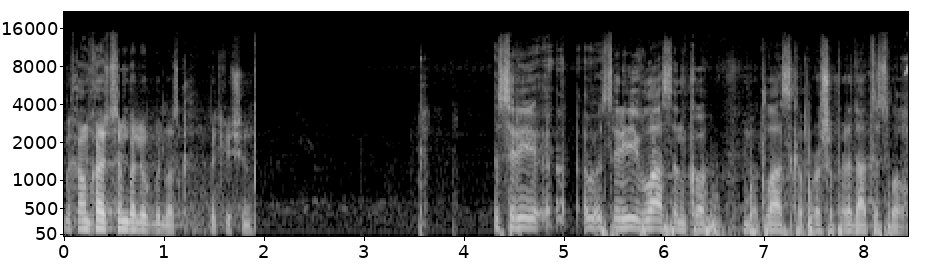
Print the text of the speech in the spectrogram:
Михайло Михайлович Цимбалюк, будь ласка, батьківщина. Сергій, Сергій Власенко, будь ласка, прошу передати слово.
